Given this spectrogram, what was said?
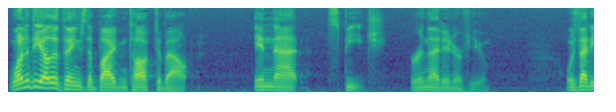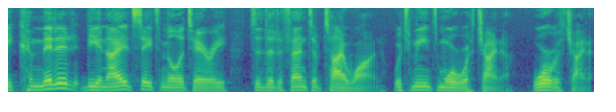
One of the other things that Biden talked about in that speech or in that interview was that he committed the United States military to the defense of Taiwan, which means war with China. War with China.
